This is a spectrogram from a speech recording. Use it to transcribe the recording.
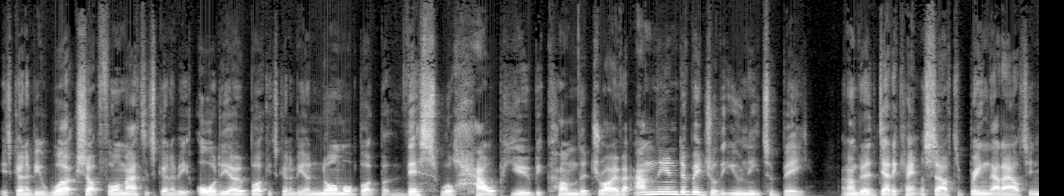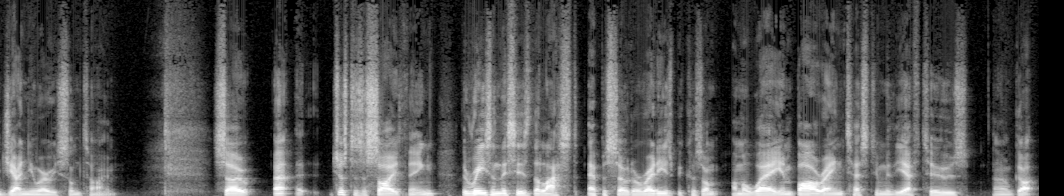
It's going to be workshop format, it's going to be audio book, it's going to be a normal book, but this will help you become the driver and the individual that you need to be and I'm going to dedicate myself to bring that out in January sometime. So, uh, just as a side thing, the reason this is the last episode already is because I'm I'm away in Bahrain testing with the F2s. And I've got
